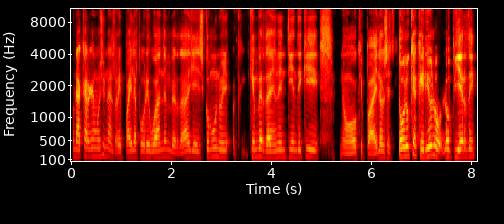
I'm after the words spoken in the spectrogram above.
una carga emocional re paila, pobre Wanda, en verdad. Y es como uno que en verdad uno entiende que no, que paila. O sea, todo lo que ha querido lo, lo pierde.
